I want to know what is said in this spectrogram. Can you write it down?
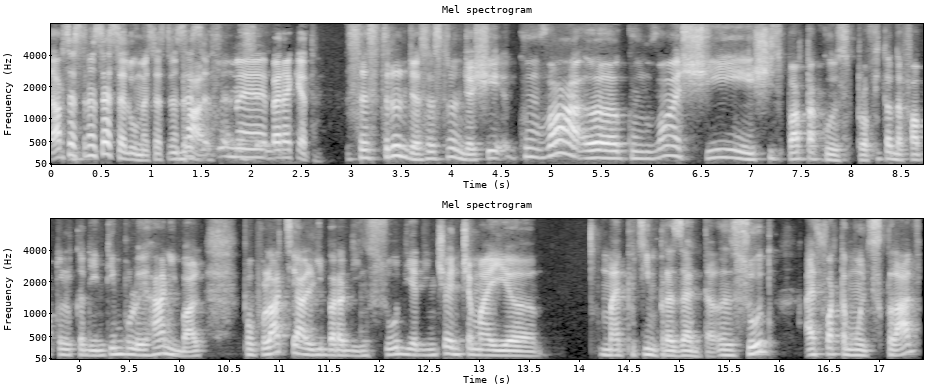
Dar se strânsese lume, se strânsese da, lume se, berechet se strânge, se strânge și cumva, uh, cumva și, și Spartacus profită de faptul că din timpul lui Hannibal populația liberă din sud e din ce în ce mai, uh, mai puțin prezentă. În sud ai foarte mulți sclavi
